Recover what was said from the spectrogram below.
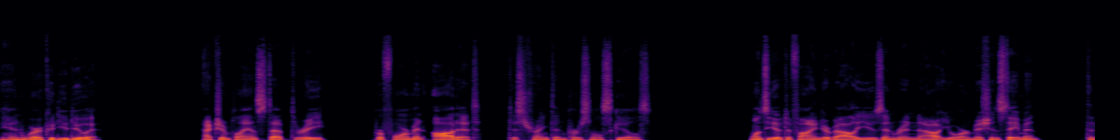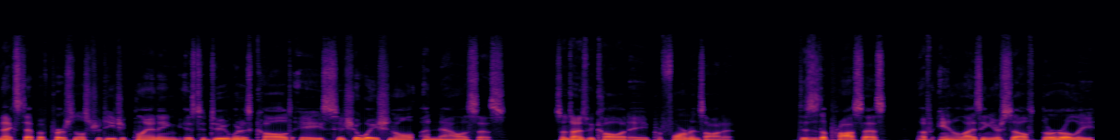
and where could you do it? Action Plan Step 3 Perform an audit to strengthen personal skills. Once you have defined your values and written out your mission statement, the next step of personal strategic planning is to do what is called a situational analysis. Sometimes we call it a performance audit. This is the process of analyzing yourself thoroughly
